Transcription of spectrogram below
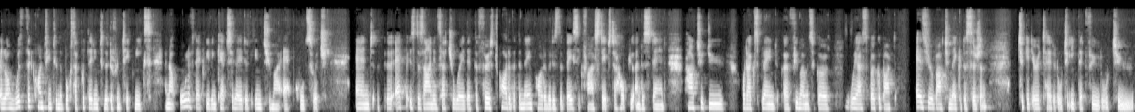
along with the content in the books, I put that into the different techniques. And now all of that we've encapsulated into my app called Switch. And the app is designed in such a way that the first part of it, the main part of it, is the basic five steps to help you understand how to do what I explained a few moments ago, where I spoke about as you're about to make a decision to get irritated or to eat that food or to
